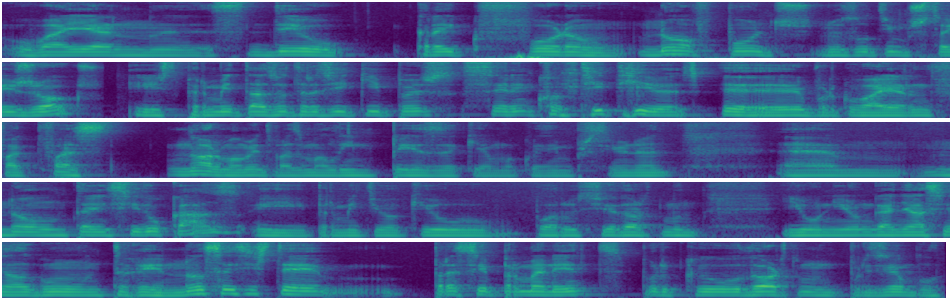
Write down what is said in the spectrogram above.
o Bayern cedeu creio que foram 9 pontos nos últimos 6 jogos, e isto permite às outras equipas serem competitivas, eh, porque o Bayern de facto faz, normalmente faz uma limpeza que é uma coisa impressionante. Um, não tem sido o caso e permitiu aqui o Borussia Dortmund e o Union ganhassem algum terreno. Não sei se isto é para ser permanente, porque o Dortmund, por exemplo,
